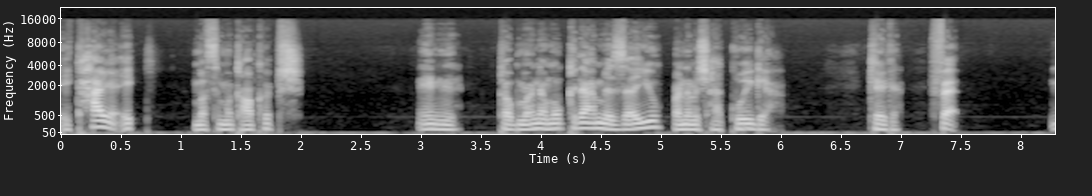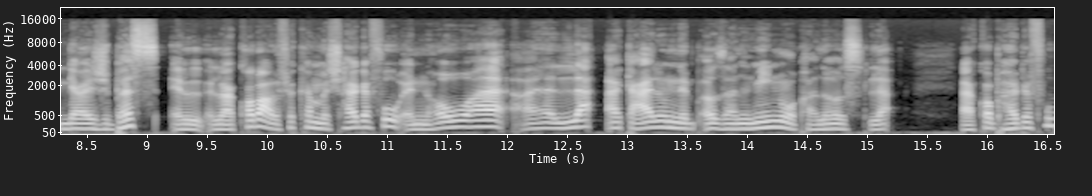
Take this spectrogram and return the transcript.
اتحرقت بس ما اتعاقبش. مم. طب ما أنا ممكن أعمل زيه وأنا مش هتوجع. كده. ف مش بس ال- العقاب على فكرة مش هدفه إن هو آه، لأ تعالوا نبقى ظالمين وخلاص. لأ. العقاب هدفه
